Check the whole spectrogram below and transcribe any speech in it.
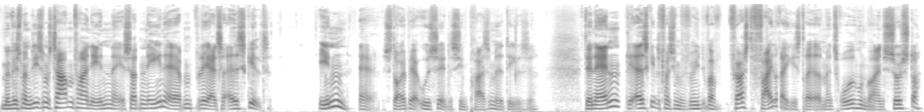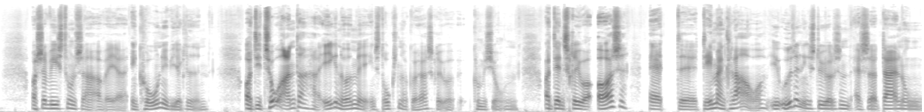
Men hvis man ligesom tager dem fra en ende af, så den ene af dem blev altså adskilt inden at Støjberg udsendte sin pressemeddelelse. Den anden blev adskilt fra sin familie, var først fejlregistreret. Man troede, hun var en søster, og så viste hun sig at være en kone i virkeligheden. Og de to andre har ikke noget med instruksen at gøre, skriver kommissionen. Og den skriver også, at øh, det er man klar over i Udlændingsstyrelsen. Altså, der er nogle,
